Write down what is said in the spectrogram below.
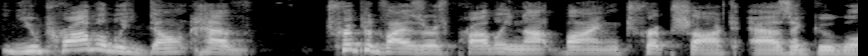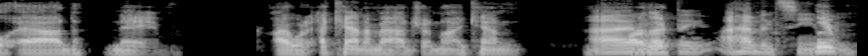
you probably don't have TripAdvisor is probably not buying TripShock as a Google ad name. I would I can't imagine. I can I are? Think, I haven't seen they, them.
